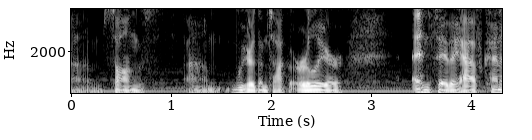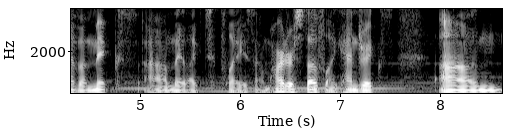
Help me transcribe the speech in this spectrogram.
um, songs. Um, we heard them talk earlier and say they have kind of a mix. Um, they like to play some harder stuff like Hendrix, um,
